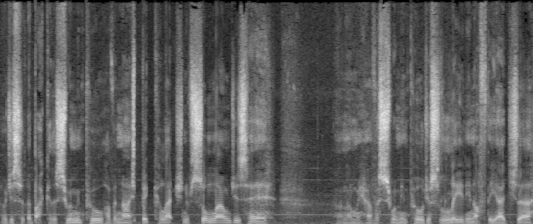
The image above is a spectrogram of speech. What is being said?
So we're just at the back of the swimming pool, have a nice big collection of sun lounges here, and then we have a swimming pool just leading off the edge there.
